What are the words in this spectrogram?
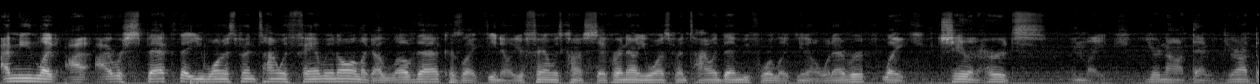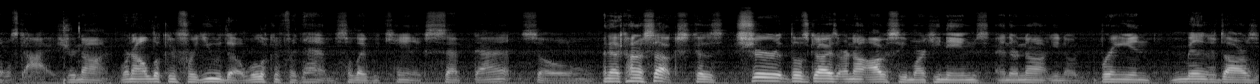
I mean, like, I, I respect that you want to spend time with family and all, and, like, I love that because, like, you know, your family's kind of sick right now. You want to spend time with them before, like, you know, whatever. Like, Jalen Hurts and, like, you're not them. You're not those guys. You're not. We're not looking for you though. We're looking for them. So like we can't accept that. So and that kind of sucks because sure those guys are not obviously marquee names and they're not you know bringing in millions of dollars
